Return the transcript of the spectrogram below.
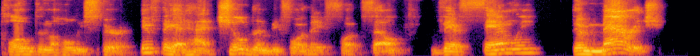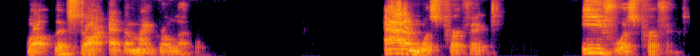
clothed in the Holy Spirit. If they had had children before they fell, their family, their marriage, well, let's start at the micro level. Adam was perfect. Eve was perfect.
